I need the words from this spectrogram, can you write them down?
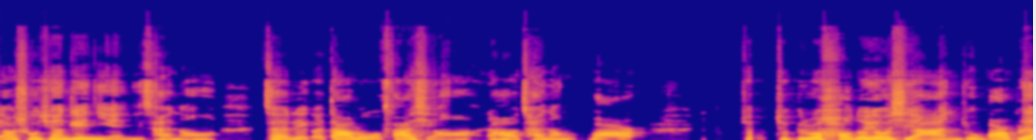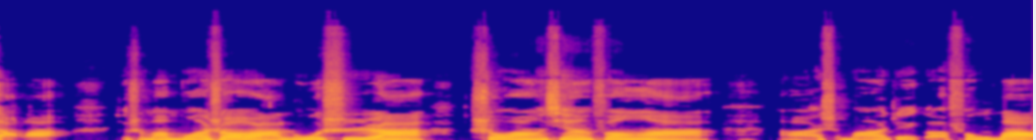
要授权给你，你才能在这个大陆发行，然后才能玩儿。就就比如好多游戏啊，你就玩不了了，就什么魔兽啊、炉石啊。守望先锋啊啊，什么这个风暴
